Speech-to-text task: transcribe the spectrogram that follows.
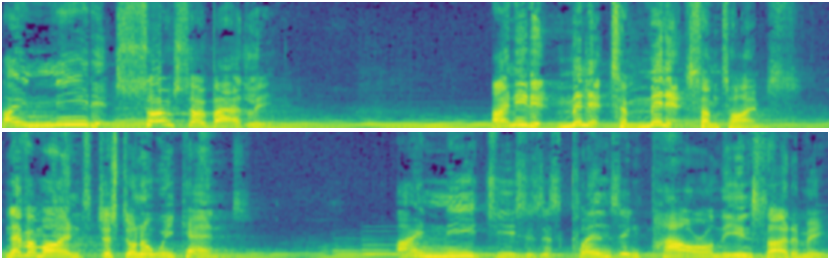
I need it so, so badly. I need it minute to minute sometimes, never mind just on a weekend. I need Jesus' cleansing power on the inside of me.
